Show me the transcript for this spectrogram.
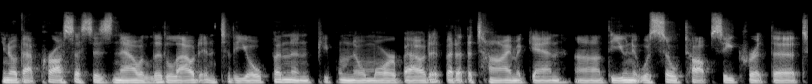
you know that process is now a little out into the open and people know more about it. But at the time again uh, the unit was so top secret that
